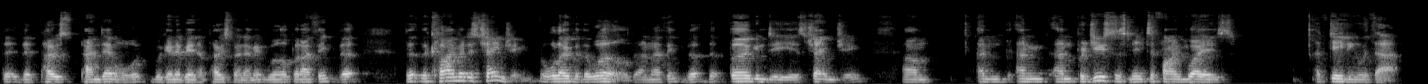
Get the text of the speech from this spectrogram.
the, the post-pandemic, we're going to be in a post-pandemic world, but I think that, that the climate is changing all over the world. And I think that, that Burgundy is changing. Um, and, and, and producers need to find ways of dealing with that.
